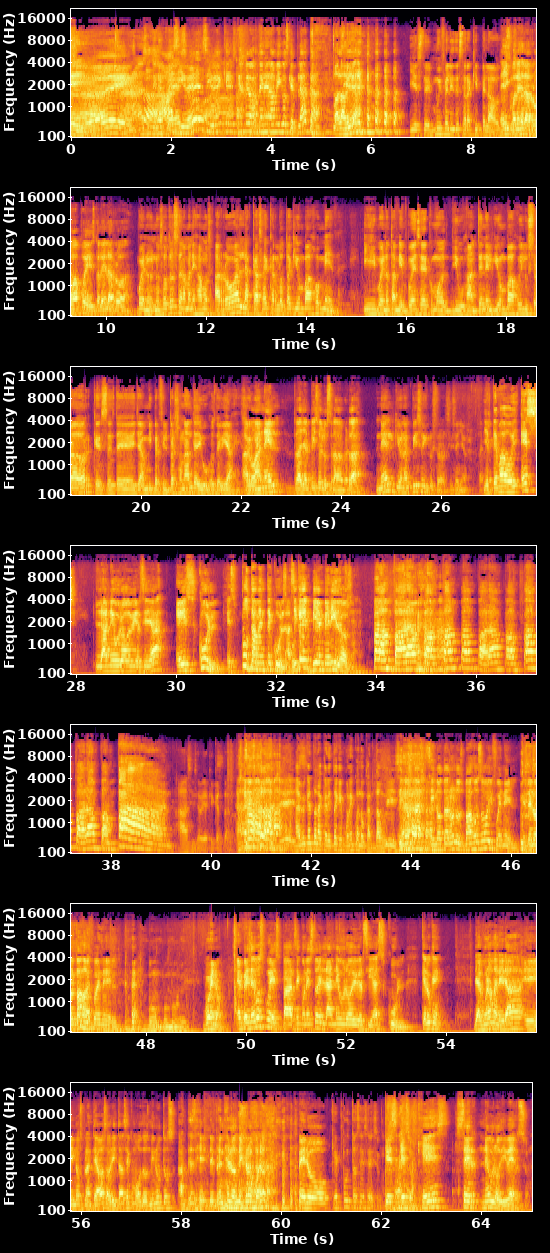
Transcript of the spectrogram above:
eso tiene Ah, si peso. ves, si ves que es, que es mejor tener amigos que plata. Toda la ¿Sí vida. Y estoy muy feliz de estar aquí pelados. Ey, ¿cuál es el arroba, pues? ¿Cuál es el arroba? Bueno, nosotros la manejamos arroba la casa de Carlota guion bajo med. Y bueno, también pueden ser como dibujante en el guion bajo ilustrador, que ese es de ya mi perfil personal de dibujos de viajes. Arroba Nel- raya el piso ilustrador, ¿verdad? Nel guion al piso ilustrador, sí señor. Y el tema de hoy es. La neurodiversidad es cool, es putamente cool. Es Así que bienvenidos. Pam, param, pam, pam, pam, param, pam, pam, param, pam, pam. Ah, sí sabía que cantar. Ah, A mí me encanta la carita que ponen cuando cantamos. Sí, si, si notaron los bajos hoy fue en él. El de los bajos fue en él. boom, boom, boom. Bueno, empecemos pues, parce, con esto de la neurodiversidad es cool. Que es lo que de alguna manera eh, nos planteabas ahorita hace como dos minutos antes de, de prender los micrófonos. Pero, ¿Qué putas es eso? ¿qué es eso? ¿Qué es ser neurodiverso?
